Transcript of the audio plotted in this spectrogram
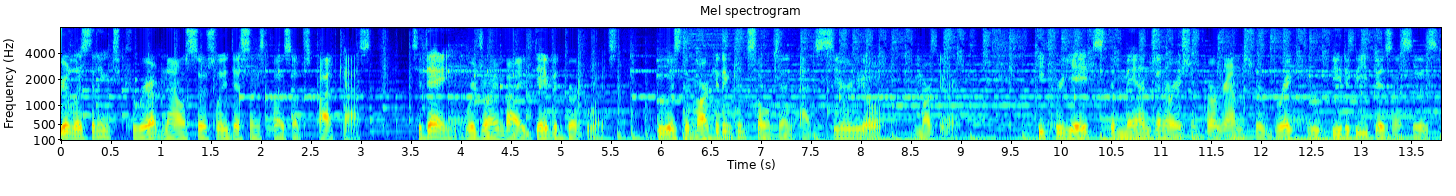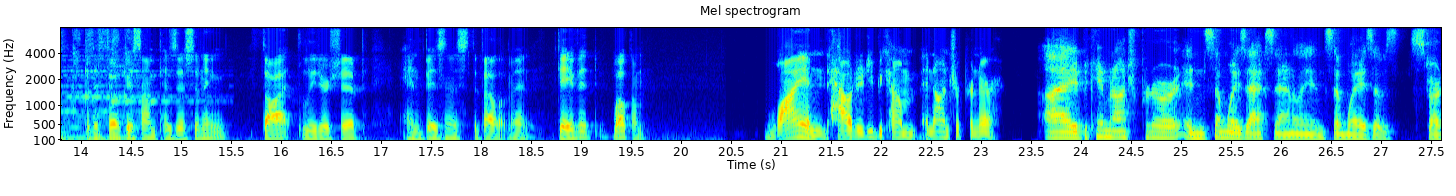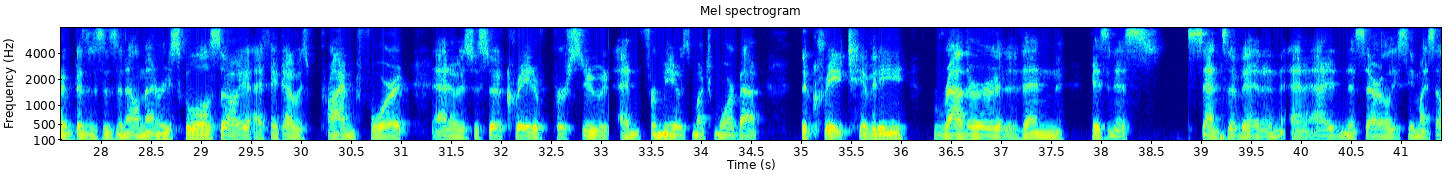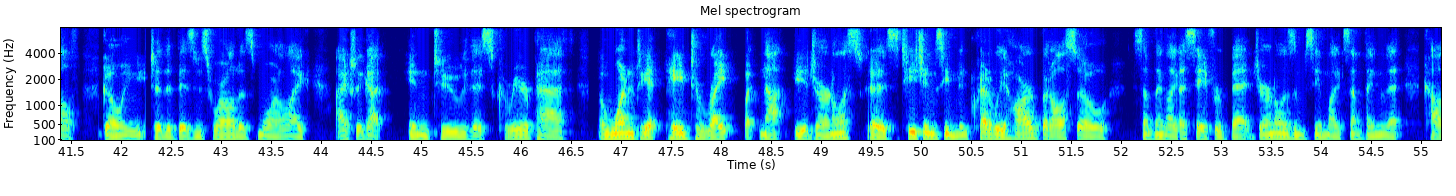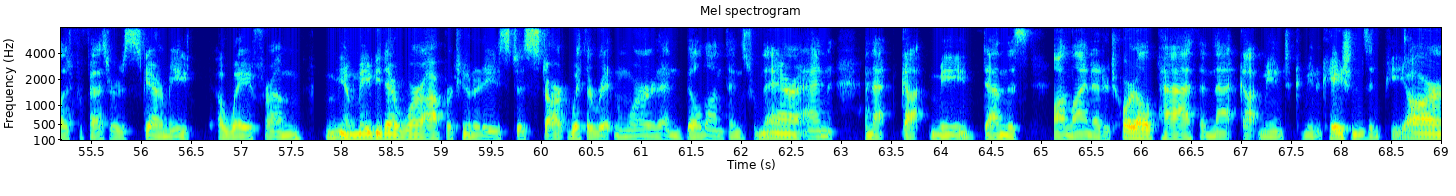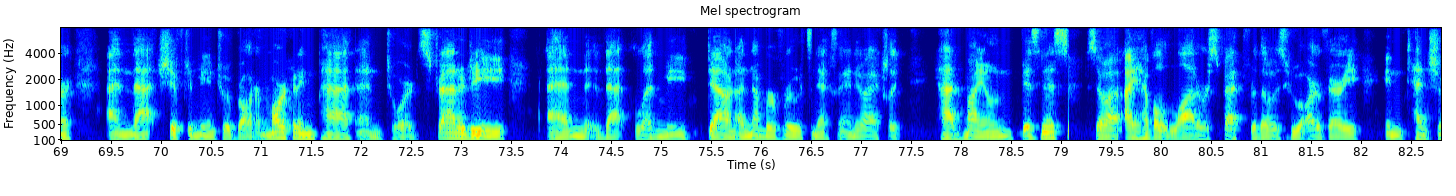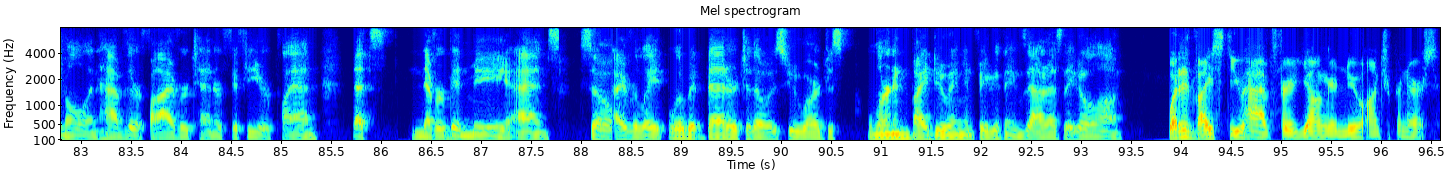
You're listening to Career Up Now Socially Distanced Close Ups podcast. Today, we're joined by David Berkowitz, who is the marketing consultant at Serial Marketer. He creates demand generation programs for breakthrough B2B businesses with a focus on positioning, thought leadership, and business development. David, welcome. Why and how did you become an entrepreneur? I became an entrepreneur in some ways accidentally. In some ways, I was starting businesses in elementary school. So I think I was primed for it. And it was just a creative pursuit. And for me, it was much more about the creativity rather than business sense of it. And, and I didn't necessarily see myself going to the business world. It's more like I actually got into this career path. I wanted to get paid to write, but not be a journalist because teaching seemed incredibly hard, but also something like a safer bet. Journalism seemed like something that college professors scare me away from. You know, maybe there were opportunities to start with a written word and build on things from there. And, and that got me down this online editorial path, and that got me into communications and PR. And that shifted me into a broader marketing path and towards strategy. And that led me down a number of routes. Next thing I knew, I actually had my own business. So I have a lot of respect for those who are very intentional and have their five or 10 or 50 year plan. That's never been me. And so I relate a little bit better to those who are just learning by doing and figure things out as they go along. What advice do you have for young or new entrepreneurs?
